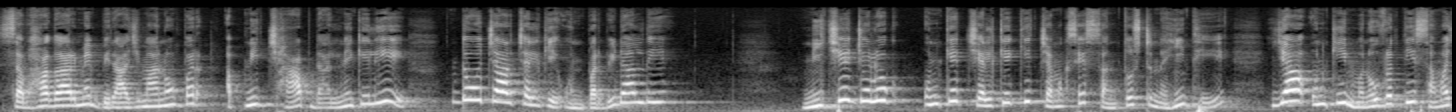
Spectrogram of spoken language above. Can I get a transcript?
सभागार में विराजमानों पर अपनी छाप डालने के लिए दो चार चल के उन पर भी डाल दिए। नीचे जो लोग उनके चलके की चमक से संतुष्ट नहीं थे या उनकी मनोवृत्ति समझ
